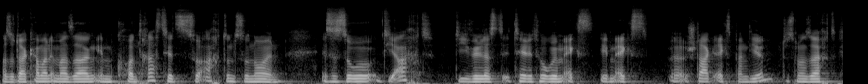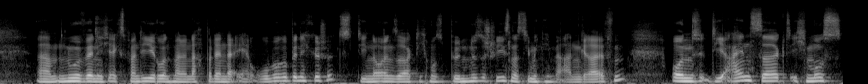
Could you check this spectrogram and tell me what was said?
also da kann man immer sagen, im Kontrast jetzt zu 8 und zu 9, ist es so, die 8, die will das Territorium ex, eben ex, äh, stark expandieren, dass man sagt, ähm, nur wenn ich expandiere und meine Nachbarländer erobere, bin ich geschützt. Die 9 sagt, ich muss Bündnisse schließen, dass die mich nicht mehr angreifen. Und die 1 sagt, ich muss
